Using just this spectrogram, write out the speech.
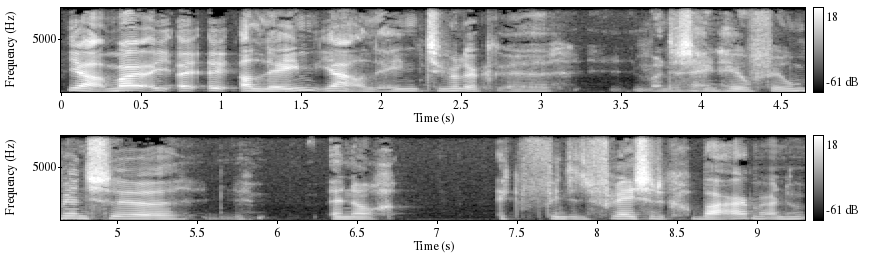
Ja, maar eh, eh, alleen, ja, alleen natuurlijk. eh, maar er zijn heel veel mensen. eh, en nog, ik vind het een vreselijk gebaar, maar nu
